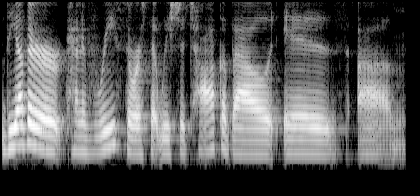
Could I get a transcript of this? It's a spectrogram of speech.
the other kind of resource that we should talk about is um,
